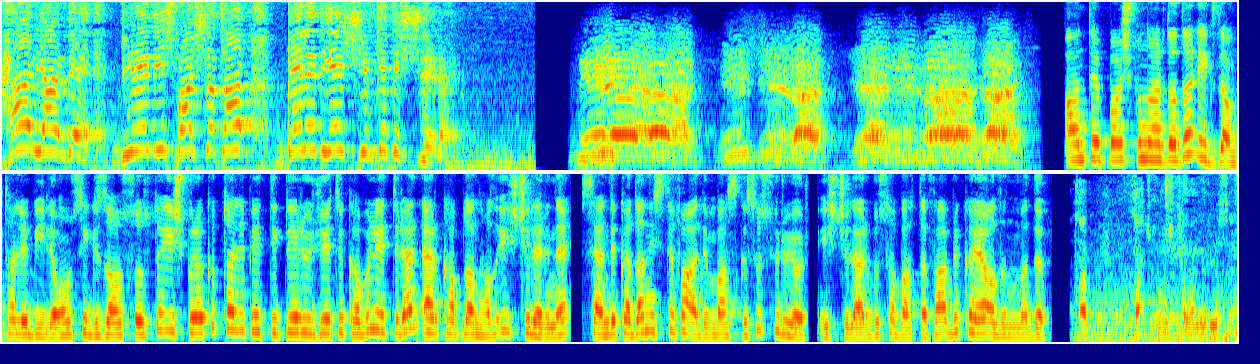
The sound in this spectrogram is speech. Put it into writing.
her yerde direniş başlatan belediye şirket işçileri. Antep Başpınar'da da egzam talebiyle 18 Ağustos'ta iş bırakıp talep ettikleri ücreti kabul ettiren Er Kaplan Halı işçilerine sendikadan istifa edin baskısı sürüyor. İşçiler bu sabah da fabrikaya alınmadı. Kaç kuruş para veriyor sana?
